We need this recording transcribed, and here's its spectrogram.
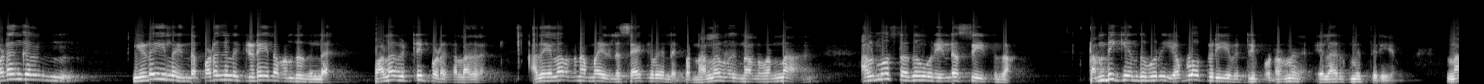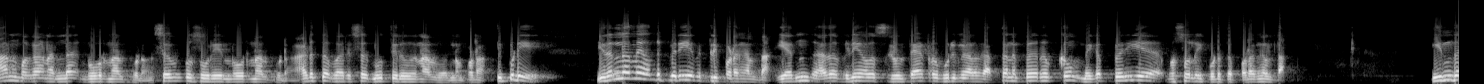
படங்கள் இடையில இந்த படங்களுக்கு இடையில வந்தது இல்ல பல வெற்றி படங்கள் அதுல. அதையெல்லாம் நம்ம இதுல சேர்க்கவே இல்லை. இப்ப நல்லவனுக்கு நல்லவன்லாம் ஆல்மோஸ்ட் அதுவும் ஒரு இண்டஸ்ட்ரி தான். தம்பிக்கு எந்த ஊர் எவ்வளவு பெரிய வெற்றி படம்னு எல்லாருக்குமே தெரியும். நான் மகானல்ல நூறு நாள் படம். சிவப்பு சூரியன் நூறு நாள் படம். அடுத்த வரிசை நூத்தி இருபது நாள் வரும் படம். இப்படி இதெல்லாமே வந்து பெரிய வெற்றி படங்கள் தான். எந்த அதாவது விநியோகஸ்தர்கள் தேட்டர் உரிமையாளர்கள் அத்தனை பேருக்கும் மிகப்பெரிய வசூலை கொடுத்த படங்கள் தான். இந்த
